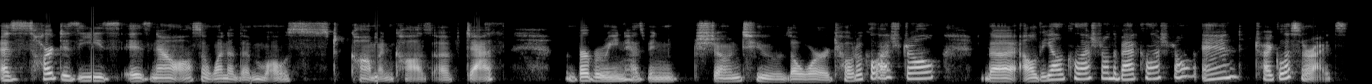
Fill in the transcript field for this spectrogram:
As heart disease is now also one of the most common cause of death, berberine has been shown to lower total cholesterol, the LDL cholesterol, the bad cholesterol, and triglycerides,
